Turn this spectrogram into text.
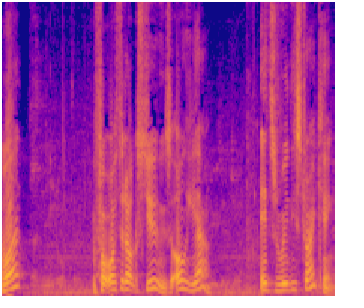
what for Orthodox Jews. Oh yeah. It's really striking.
